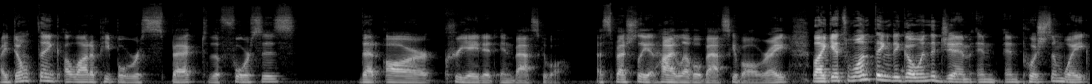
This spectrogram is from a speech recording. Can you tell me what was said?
I don't think a lot of people respect the forces that are created in basketball, especially at high level basketball, right? Like it's one thing to go in the gym and, and push some weight.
